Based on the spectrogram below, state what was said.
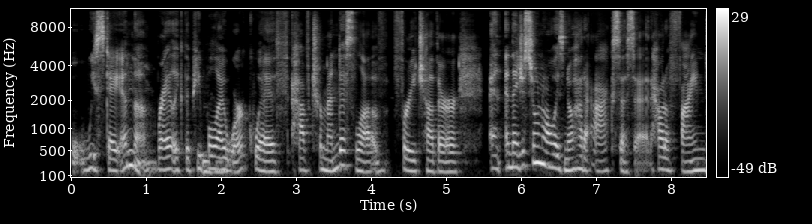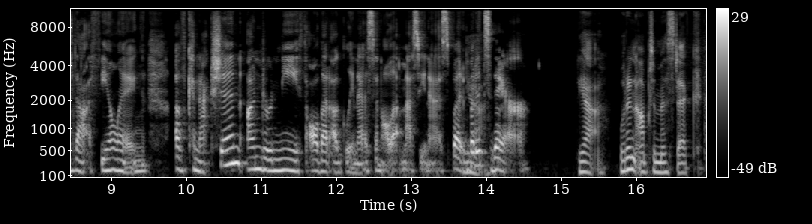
we stay in them, right? Like the people mm-hmm. I work with have tremendous love for each other and, and they just don't always know how to access it, how to find that feeling of connection underneath all that ugliness and all that messiness. But yeah. but it's there. Yeah. What an optimistic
